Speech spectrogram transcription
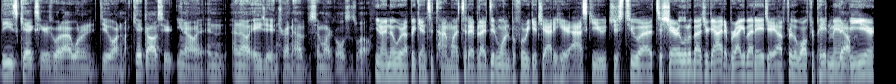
these kicks. Here's what I wanted to do on my kickoffs. Here, you know, and I know AJ and Trent have similar goals as well. You know, I know we're up against it time wise today, but I did want before we get you out of here, ask you just to uh, to share a little about your guy, to brag about AJ, up for the Walter Payton Man Yeah. of the Year.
